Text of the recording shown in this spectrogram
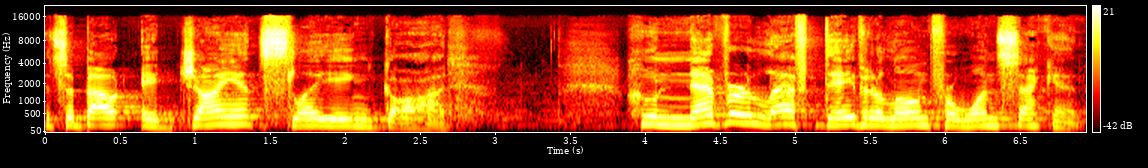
It's about a giant slaying God who never left David alone for one second.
